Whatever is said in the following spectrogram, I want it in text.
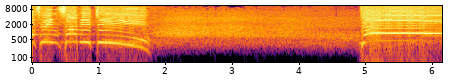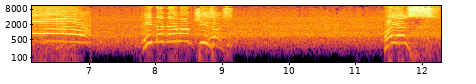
of infirmity. In the name of Jesus. Oh, yes.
